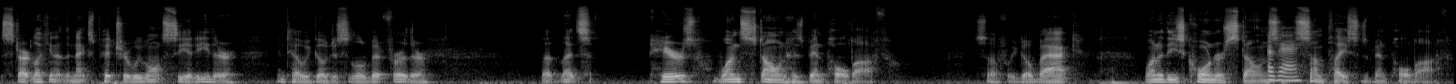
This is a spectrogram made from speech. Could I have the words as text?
start looking at the next picture, we won't see it either until we go just a little bit further. But let's here's one stone has been pulled off. So if we go back, one of these cornerstones Okay. someplace has been pulled off.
